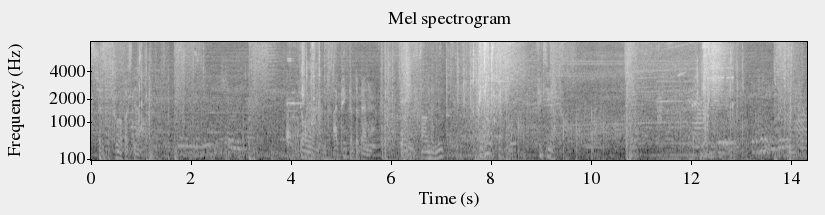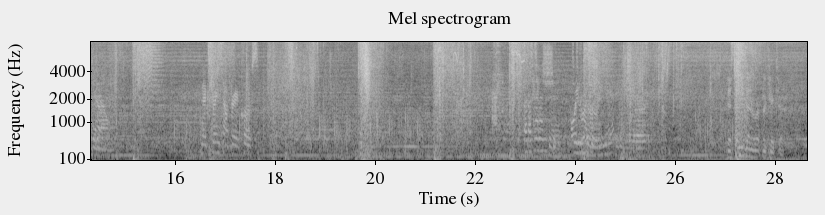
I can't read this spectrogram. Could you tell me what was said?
It's just the two of us now. Don't worry, I picked up the banner. They found a new. Give me a second. Fixing up. Next ring's not very close. Attention. Delivering. They're sending down a replicator.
